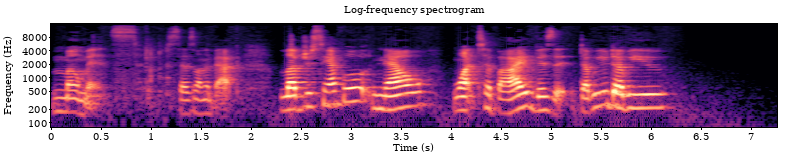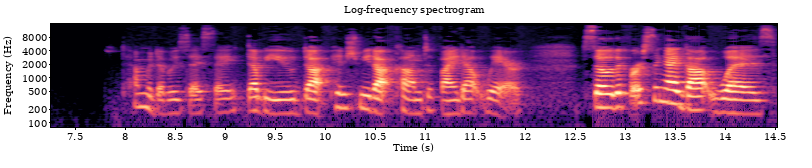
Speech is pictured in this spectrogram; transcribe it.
Moments, says on the back. Loved your sample? Now want to buy? Visit www. How many W's did I say? w.pinchme.com to find out where. So the first thing I got was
